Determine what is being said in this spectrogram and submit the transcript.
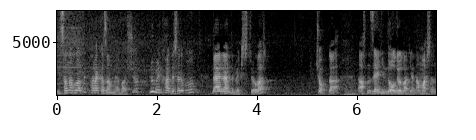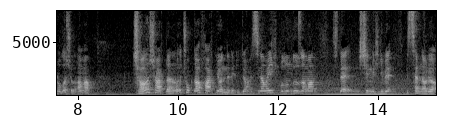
insanlar bu artık para kazanmaya başlıyor. Lumière kardeşler de bunu değerlendirmek istiyorlar. Çok daha aslında zengin de oluyorlar yani amaçlarına ulaşıyorlar ama çağın şartlarına göre çok daha farklı yönlere gidiyor. Hani sinema ilk bulunduğu zaman işte şimdiki gibi bir senaryo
